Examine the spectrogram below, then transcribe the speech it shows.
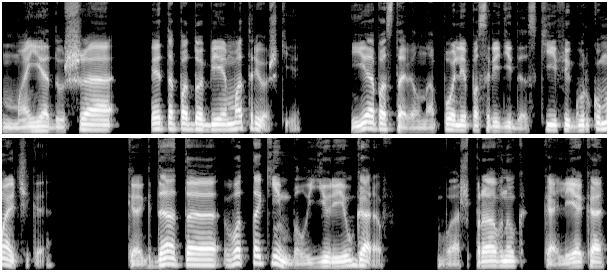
«Моя душа – это подобие матрешки, я поставил на поле посреди доски фигурку мальчика. Когда-то вот таким был Юрий Угаров. Ваш правнук, калека,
